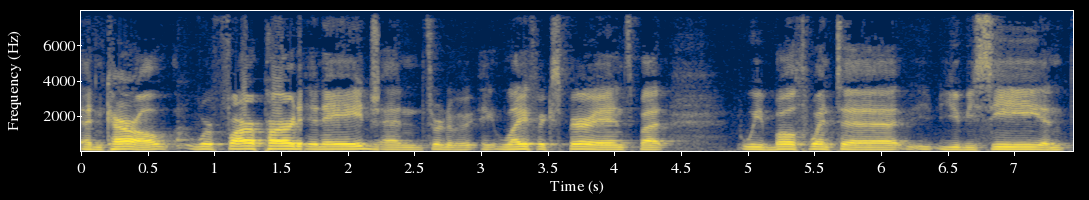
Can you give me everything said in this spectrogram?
And Carol, we're far apart in age and sort of life experience, but we both went to UBC and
